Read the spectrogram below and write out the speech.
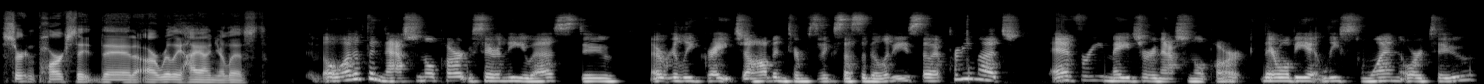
certain parks that, that are really high on your list? A lot of the national parks here in the U.S. do a really great job in terms of accessibility. So at pretty much every major national park, there will be at least one or two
